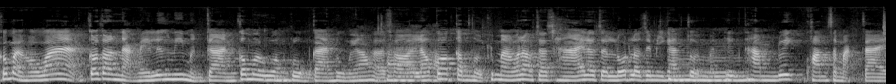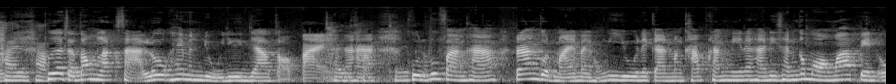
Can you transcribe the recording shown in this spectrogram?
ก็หมายความว่าก็ตระหนักในเรื่องนี้เหมือนกัน ก็มารวมกลุ่มกันถูกไหมคะผอใช่ชค่ะแล้วก็กำหนดขึ้นมาว่าเราจะใช้เราจะลดเราจะมีการจดบันทึกทำด้วยความสมัครใจใช่ค่ะเพื่อจะต้องรักษาโลกให้มันอยู่ยืนยาวต่อไปใช่ค่ะนะคะใช่ค่ะคุณผู้ฟังคะร่างกฎหมายใหม่ของ EU ในการบังคับครั้งนี้นะคะดิฉันก็มองว่าเป็นโอ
